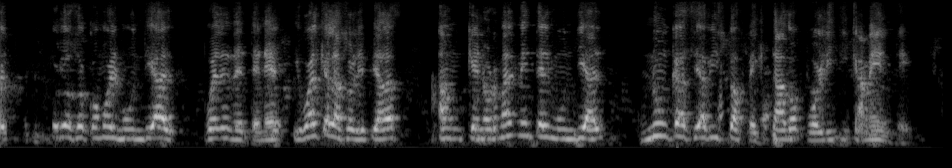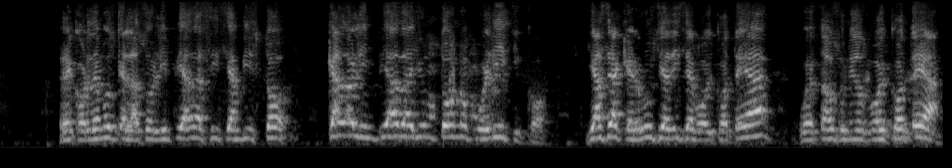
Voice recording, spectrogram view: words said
Es curioso cómo el Mundial puede detener, igual que las Olimpiadas, aunque normalmente el Mundial nunca se ha visto afectado políticamente. Recordemos que las Olimpiadas sí se han visto, cada Olimpiada hay un tono político, ya sea que Rusia dice boicotea o Estados Unidos boicotea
